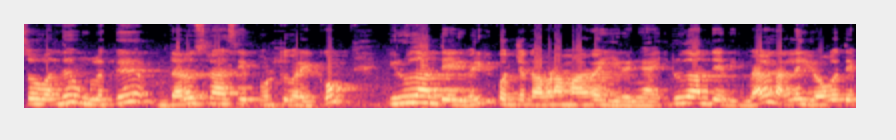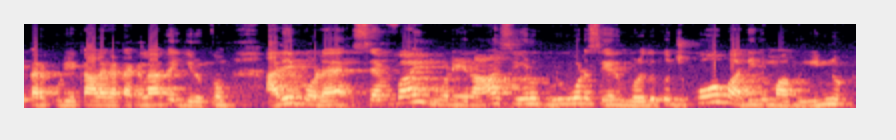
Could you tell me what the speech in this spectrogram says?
ஸோ வந்து உங்களுக்கு தனுசு ராசியை பொறுத்த வரைக்கும் இருபதாம் தேதி வரைக்கும் கொஞ்சம் கவனமாக இருங்க. இருபதாம் தேதிக்கு மேலே நல்ல யோகத்தை பெறக்கூடிய காலகட்டங்களாக இருக்கும். அதே போல செவ்வாய் உங்களுடைய ராசியோட சேரும் சேரும்பொழுது கொஞ்சம் கோபம் அதிகமாகும். இன்னும்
